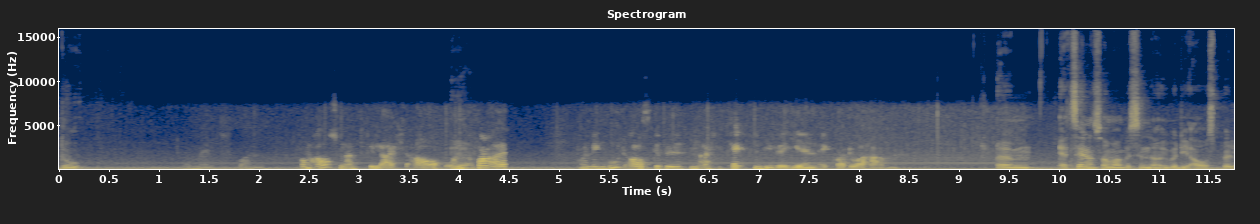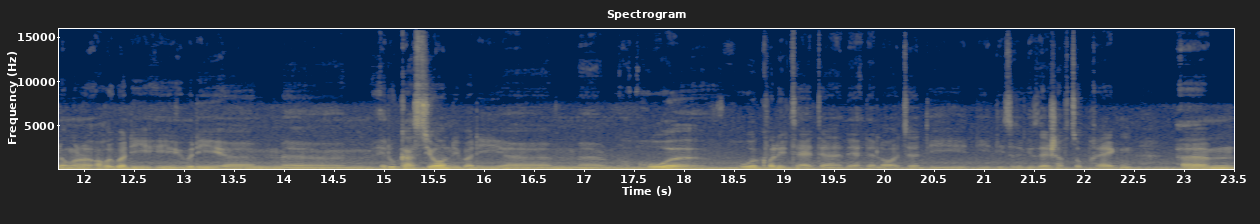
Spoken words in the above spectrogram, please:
Du. Moment, von, vom Ausland vielleicht auch und ja. vor allem von den gut ausgebildeten Architekten, die wir hier in Ecuador haben. Ähm, erzähl uns noch mal ein bisschen über die Ausbildung oder auch über die, über die ähm, äh, Education, über die ähm, äh, hohe, hohe Qualität der, der, der Leute, die, die diese Gesellschaft so prägen. Ähm,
